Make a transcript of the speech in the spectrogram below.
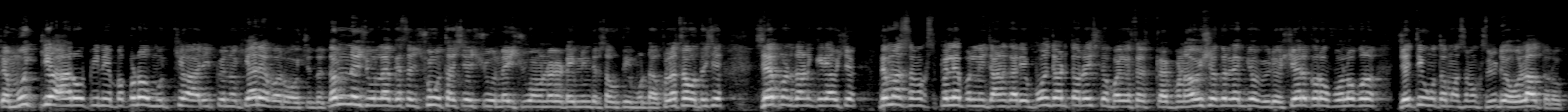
કે મુખ્ય આરોપીને પકડો, મુખ્ય આરોપીનો ક્યારે વારો આવશે? તો તમને શું લાગે છે, શું થશે, શું નહીં, શું આવનારા ટાઈમની અંદર સૌથી મોટા ખુલાસાઓ થશે? જે પણ જાણકારી આવશે, તેમાં સમક્ષ પહેલે પલની જાણકારી પહોંચાડતો રહીશ. તો ભાઈઓ સબસ્ક્રાઈબ પણ અવશ્ય કરી રાખજો, વીડિયો શેર કરો ફોલો કરો, જેથી હું તમારા સમક્ષ વીડિયો લાવતો રહું.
